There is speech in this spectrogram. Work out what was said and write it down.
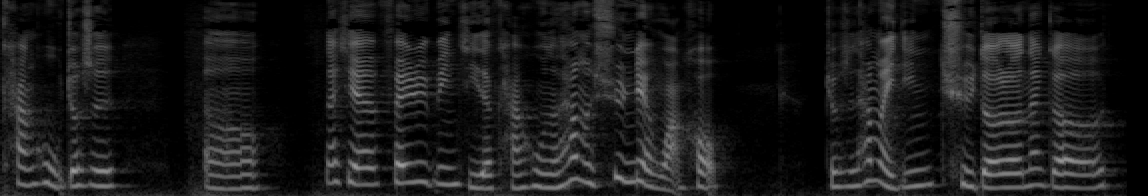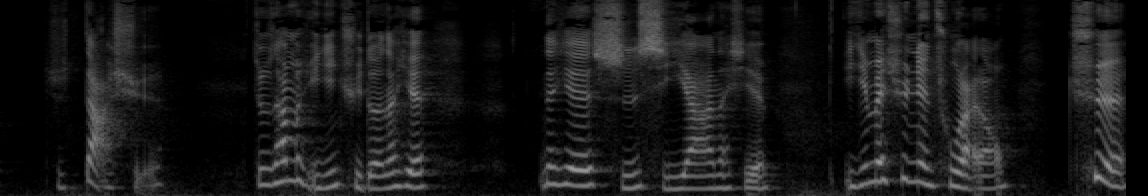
看护就是，呃，那些菲律宾籍的看护呢，他们训练完后，就是他们已经取得了那个就是大学。就是他们已经取得那些那些实习呀，那些已经被训练出来了，却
